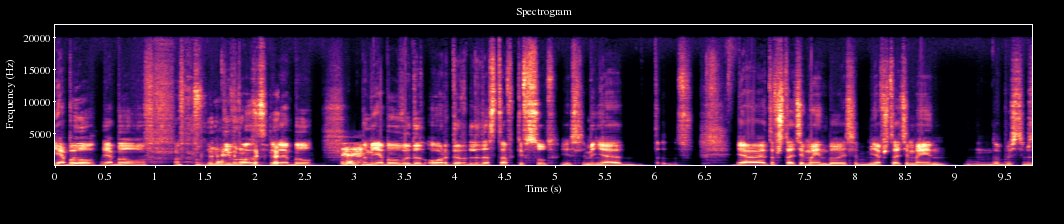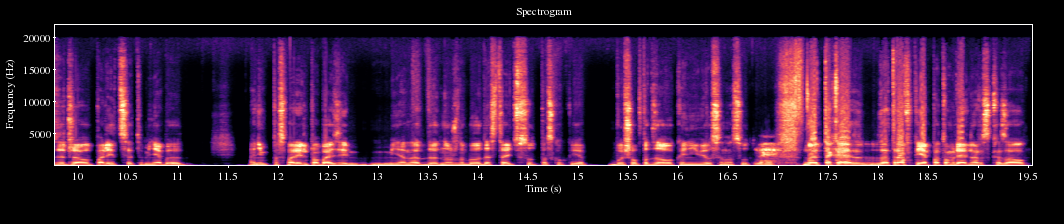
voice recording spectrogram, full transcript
Я был, я был не в розыске, я был, но мне был выдан ордер для доставки в суд. Если меня... Я это в штате Мэйн был. Если бы меня в штате Мэйн, допустим, задержала полиция, то меня бы они посмотрели по базе, меня надо, нужно было доставить в суд, поскольку я вышел под залог и не явился на суд. Ну, это такая затравка, я потом реально рассказал.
